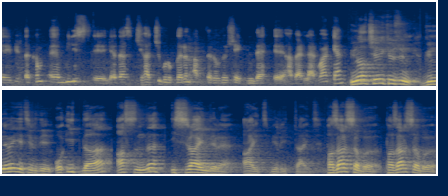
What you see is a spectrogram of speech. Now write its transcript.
e, bir takım e, milis e, ya da cihatçı grupların aktarıldığı şeklinde e, haberler varken Ünal Çeviköz'ün gündeme getirdiği o iddia aslında İsraillere ait bir iddiaydı. Pazar sabahı, pazar sabahı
